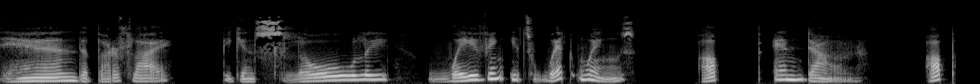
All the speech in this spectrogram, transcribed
Then the butterfly begins slowly waving its wet wings up and down, up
